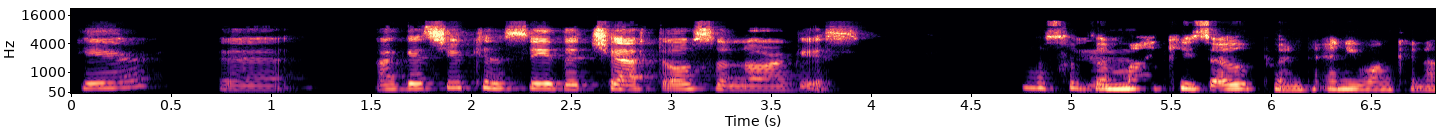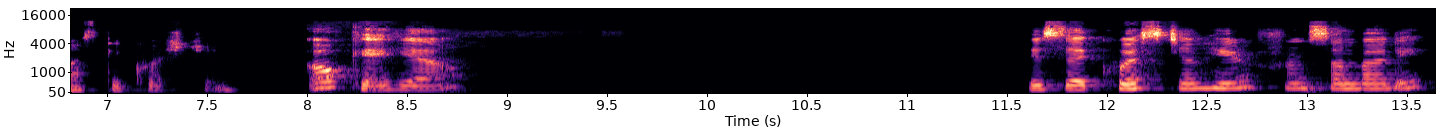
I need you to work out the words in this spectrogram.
here? Uh, I guess you can see the chat also, Nargis. Also, the mic is open. Anyone can ask a question. Okay, yeah. Is there a question here from somebody?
